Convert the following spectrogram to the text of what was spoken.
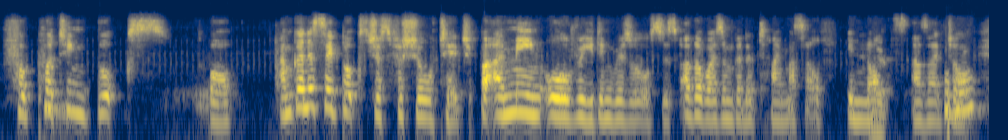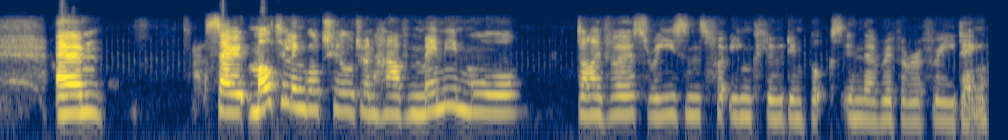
for putting books, or I'm going to say books just for shortage, but I mean all reading resources. Otherwise, I'm going to tie myself in knots yep. as I talk. Mm-hmm. Um, so, multilingual children have many more diverse reasons for including books in their river of reading.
